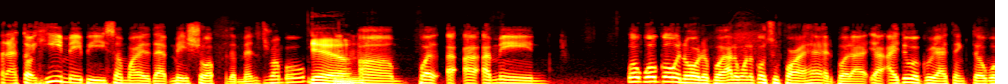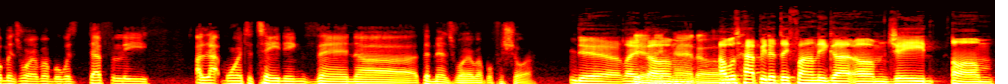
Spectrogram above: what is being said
and I thought he may be somebody that may show up for the men's Rumble. Yeah. Mhm. Um, but I, I, I mean, we'll we'll go in order, but I don't want to go too far ahead. But I yeah, I do agree. I think the women's Royal Rumble was definitely a lot more entertaining than uh the men's Royal Rumble for sure. Yeah, like Yeah, um, had, um, I was happy that they finally got um Jade um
